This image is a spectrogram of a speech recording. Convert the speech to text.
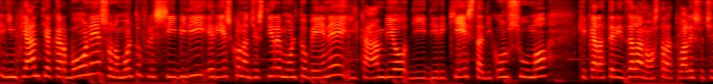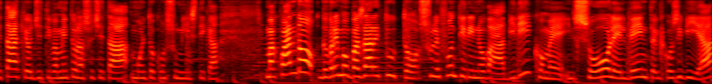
gli impianti a carbone sono molto flessibili e riescono a gestire molto bene il cambio di, di richiesta, di consumo che caratterizza la nostra attuale società, che è oggettivamente una società molto consumistica. Ma quando dovremo basare tutto sulle fonti rinnovabili, come il sole, il vento e così via,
